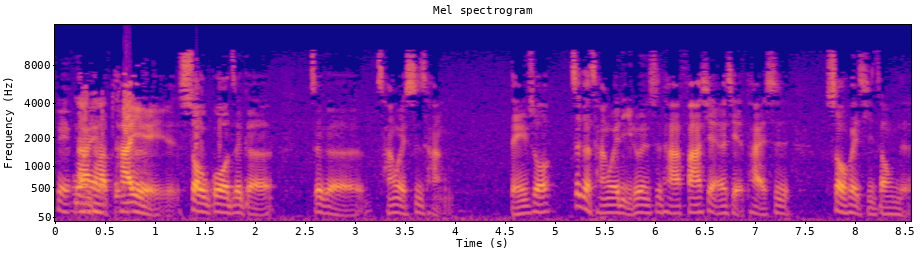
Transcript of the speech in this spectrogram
对，那他他也受过这个这个常委市场，等于说这个常委理论是他发现，而且他也是。受惠其中的，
